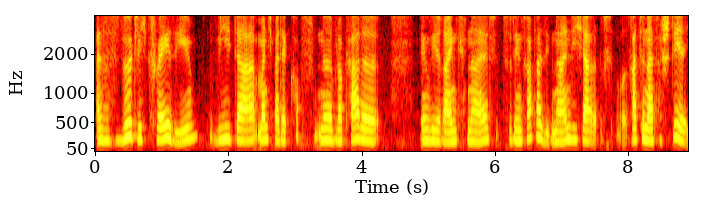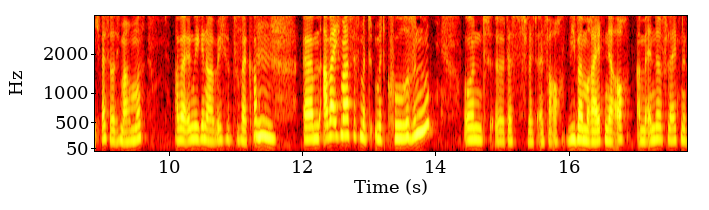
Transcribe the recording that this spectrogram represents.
also es ist wirklich crazy, wie da manchmal der Kopf eine Blockade irgendwie reinknallt zu den Körpersignalen, die ich ja rational verstehe. Ich weiß, was ich machen muss, aber irgendwie genau bin ich dazu verkopft. Mhm. Ähm, aber ich mache es jetzt mit mit Kursen und äh, das ist vielleicht einfach auch wie beim Reiten ja auch am Ende vielleicht eine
